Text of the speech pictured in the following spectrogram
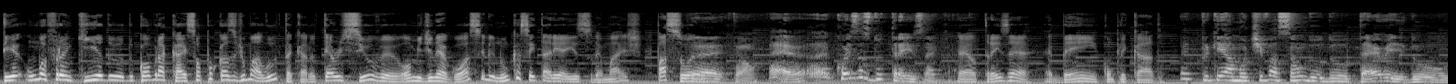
ter uma franquia do, do Cobra Kai só por causa de uma luta, cara. O Terry Silver, homem de negócio, ele nunca aceitaria isso, né? Mas passou, né? É, então. É, é, coisas do 3, né, cara? É, o 3 é, é bem complicado. É, porque a motivação do, do Terry e do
